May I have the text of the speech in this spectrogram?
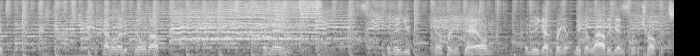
it, you kind of let it build up, and then and then you kind of bring it down, and then you got to bring it, make it loud again for the trumpets.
